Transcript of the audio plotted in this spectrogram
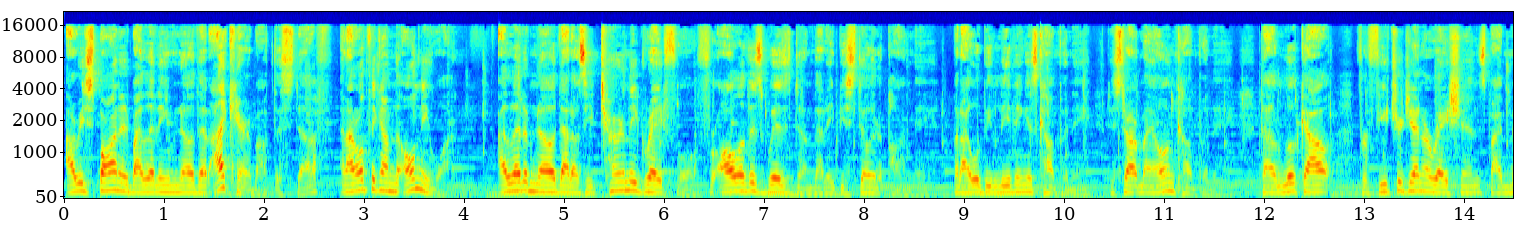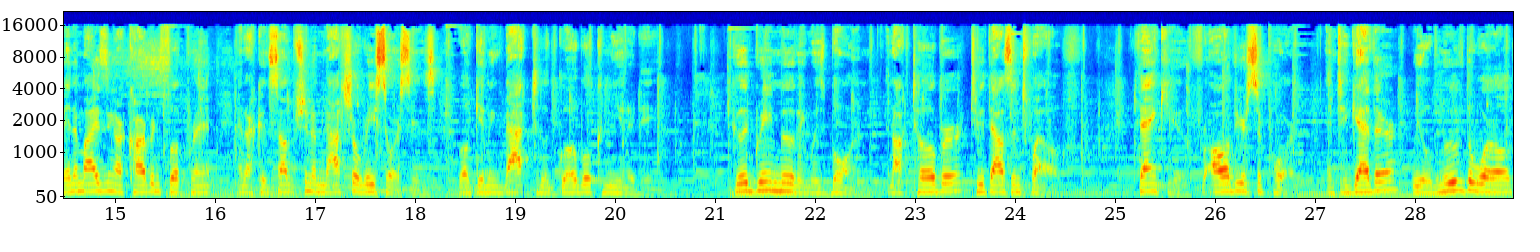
I responded by letting him know that I care about this stuff, and I don't think I'm the only one. I let him know that I was eternally grateful for all of his wisdom that he bestowed upon me, but I will be leaving his company to start my own company that will look out for future generations by minimizing our carbon footprint and our consumption of natural resources while giving back to the global community. Good Green Moving was born in October 2012. Thank you for all of your support, and together we will move the world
